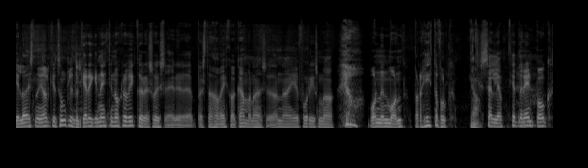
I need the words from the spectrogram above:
ég laðist nú í algjör þunglind og ger ekki neitt í nokkra vikur gaman að þessu þannig að ég fór í svona one and one bara hitta fólk, Já. selja. Hérna er einn bók,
